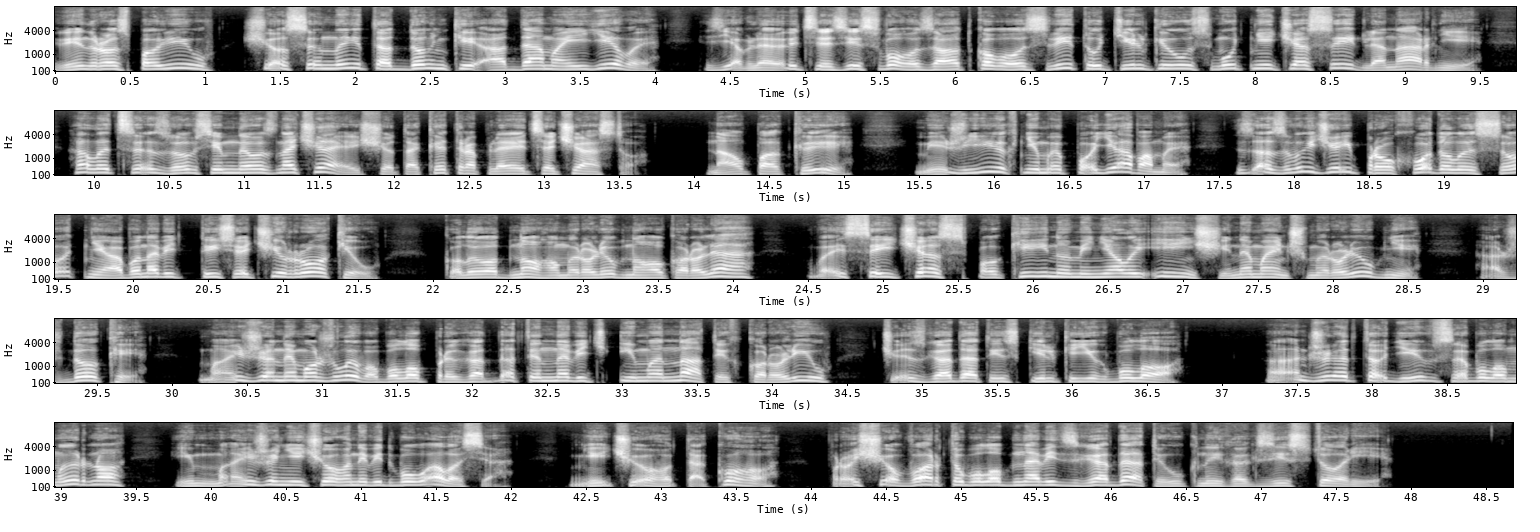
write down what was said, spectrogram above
Він розповів, що сини та доньки Адама і Єви з'являються зі свого загадкового світу тільки у смутні часи для Нарнії, але це зовсім не означає, що таке трапляється часто. Навпаки, між їхніми появами зазвичай проходили сотні або навіть тисячі років, коли одного миролюбного короля весь цей час спокійно міняли інші, не менш миролюбні, аж доки майже неможливо було пригадати навіть імена тих королів чи згадати, скільки їх було. Адже тоді все було мирно і майже нічого не відбувалося, нічого такого, про що варто було б навіть згадати у книгах з історії.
